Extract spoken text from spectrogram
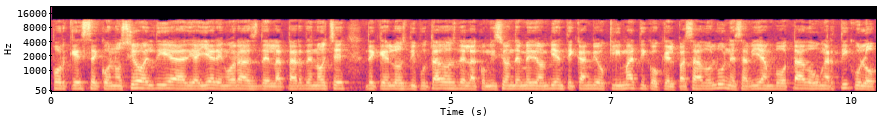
porque se conoció el día de ayer en horas de la tarde-noche de que los diputados de la Comisión de Medio Ambiente y Cambio Climático que el pasado lunes habían votado un artículo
